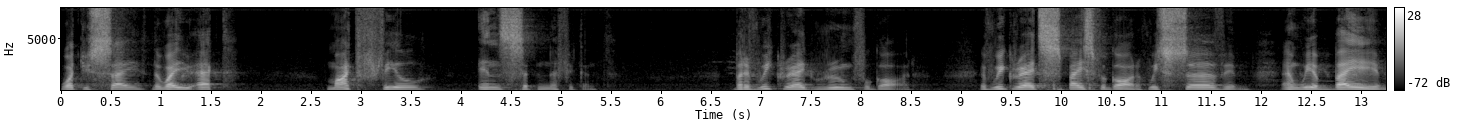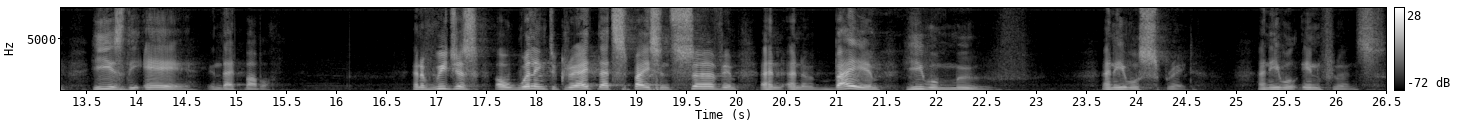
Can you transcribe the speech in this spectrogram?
what you say, the way you act might feel insignificant. But if we create room for God, if we create space for God, if we serve Him and we obey Him, He is the air in that bubble. And if we just are willing to create that space and serve Him and, and obey Him, He will move and He will spread and He will influence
